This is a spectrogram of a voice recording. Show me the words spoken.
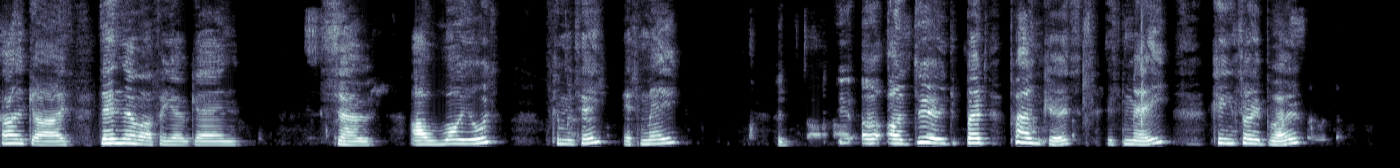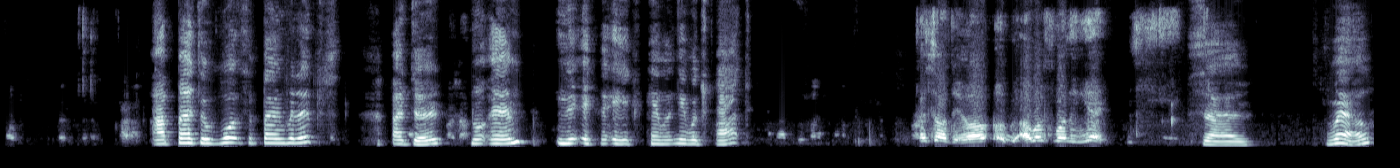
Hi guys, another video again. So, our wild committee, it's me. Uh, I do the bed prankers, it's me. King Sorry Bro. I better watch the Ben Phillips. I do, not him. Him never chat. Yes, I do. I, I was running you. So, well,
